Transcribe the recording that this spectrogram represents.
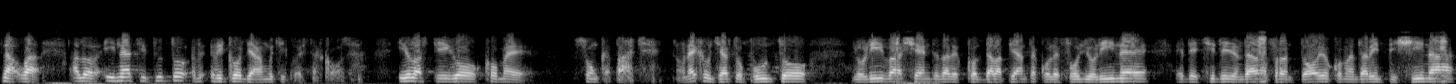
No, guarda, allora innanzitutto ricordiamoci questa cosa, io la spiego come sono capace, non è che a un certo punto l'oliva scende dalle- dalla pianta con le foglioline e decide di andare al frantoio come andare in piscina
